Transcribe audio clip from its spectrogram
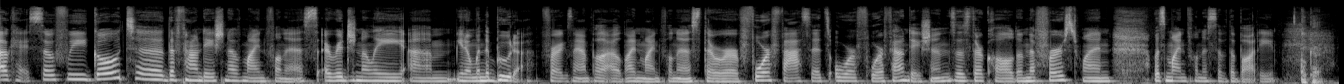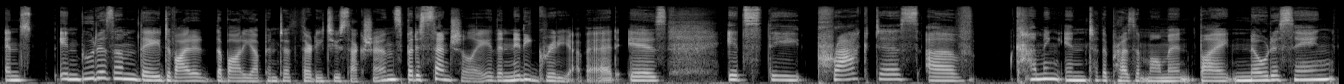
Okay, so if we go to the foundation of mindfulness, originally, um, you know, when the Buddha, for example, outlined mindfulness, there were four facets or four foundations, as they're called. And the first one was mindfulness of the body. Okay. And in Buddhism, they divided the body up into 32 sections, but essentially, the nitty gritty of it is it's the practice of coming into the present moment by noticing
